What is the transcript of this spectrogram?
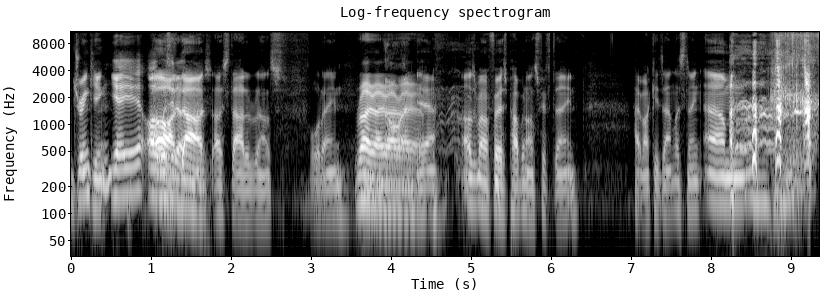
drinking. Yeah, yeah. yeah. Oh, was it no, a- I, I started when I was 14. Right, right, right, right, right. Yeah, I was at my first pub when I was 15. Hope my kids aren't listening. Um,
